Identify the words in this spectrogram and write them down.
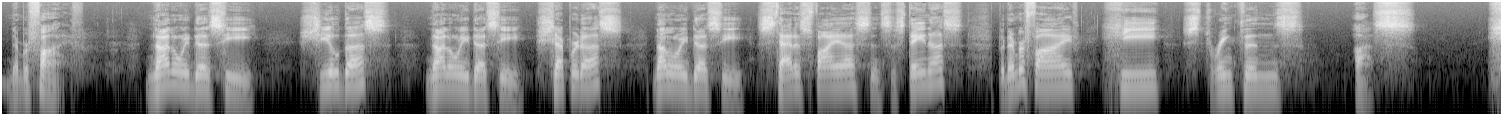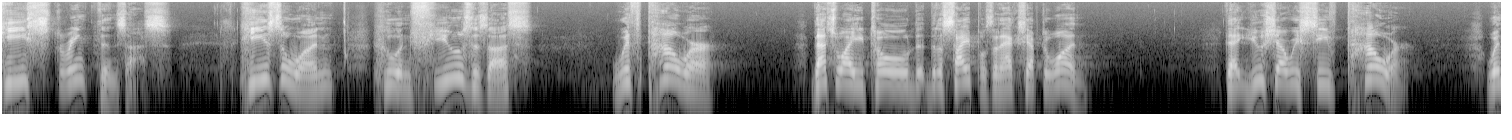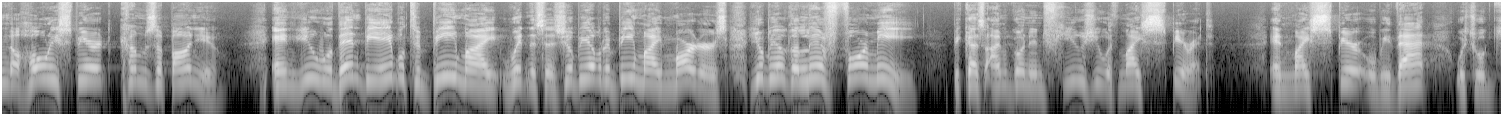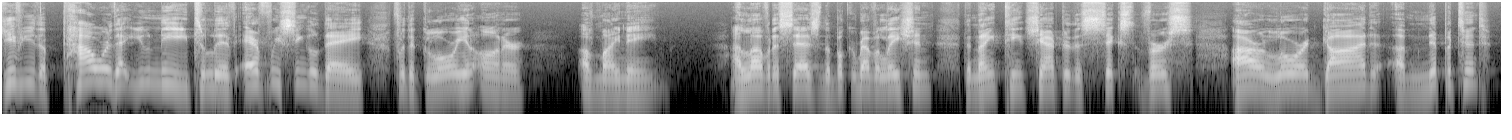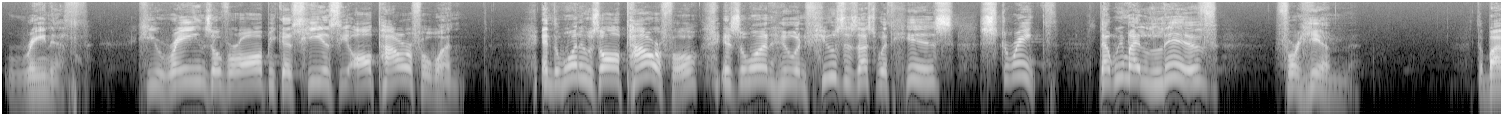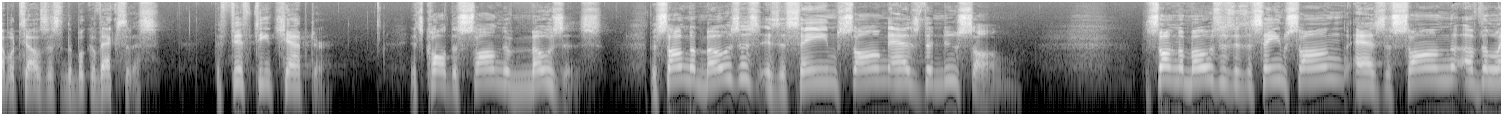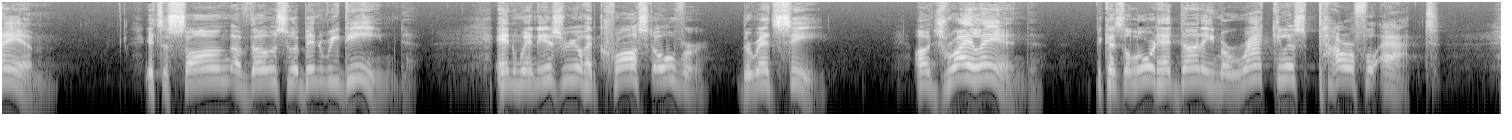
Number five, not only does he shield us, not only does he shepherd us, not only does he satisfy us and sustain us, but number five, he strengthens us. He strengthens us. He's the one who infuses us with power. That's why he told the disciples in Acts chapter 1 that you shall receive power when the Holy Spirit comes upon you. And you will then be able to be my witnesses. You'll be able to be my martyrs. You'll be able to live for me because I'm going to infuse you with my spirit. And my spirit will be that which will give you the power that you need to live every single day for the glory and honor of my name. I love what it says in the book of Revelation, the 19th chapter, the 6th verse. Our Lord God omnipotent reigneth. He reigns over all because he is the all powerful one. And the one who is all powerful is the one who infuses us with his strength that we might live for him. The Bible tells us in the book of Exodus, the 15th chapter, it's called the Song of Moses. The Song of Moses is the same song as the new song. The Song of Moses is the same song as the Song of the Lamb. It's a song of those who have been redeemed. And when Israel had crossed over the Red Sea on dry land, because the Lord had done a miraculous, powerful act,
